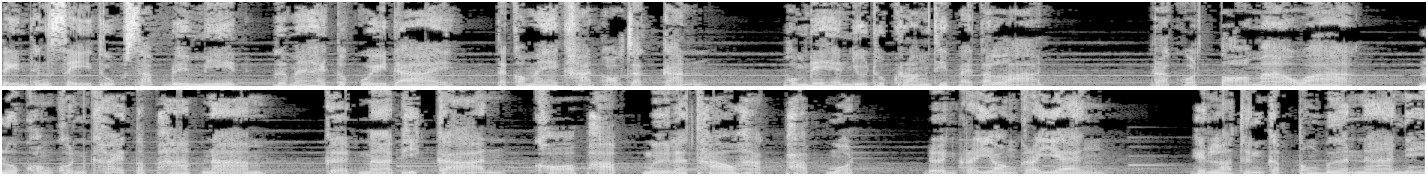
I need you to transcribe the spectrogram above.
ตีนทั้งสี่ถูกสับด้วยมีดเพื่อไม่ให้ตะกุยได้ แต่ก็ไม่ให้ขาดออกจากกัน ผมได้เห็นอยู่ทุกครั้งที่ไปตลาด ปรากฏต่อมาว่า ลูกของคนขายตะภาพน้ำเกิดมาพิการ คอพับ มือและเท้าหักพับหมด เดินกระย่องกระแย่ง เห็นแล้วถึงกับต้องเบือนหน้าหนี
